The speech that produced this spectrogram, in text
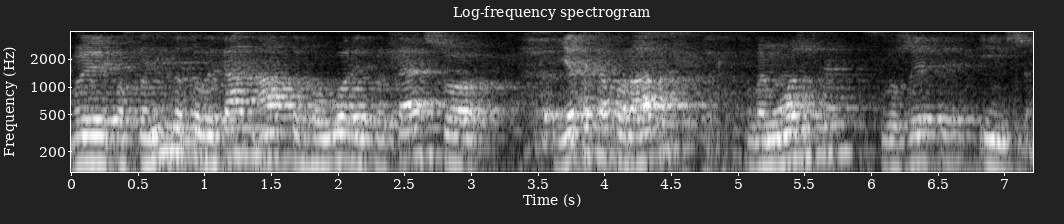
в посланні до Филипян автор говорить про те, що є така порада, ви можете служити іншим.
